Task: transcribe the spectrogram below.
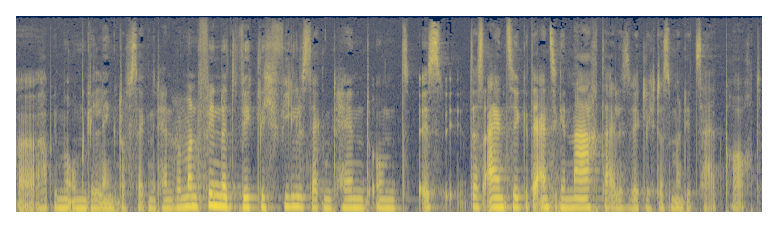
Äh, habe immer umgelenkt auf Secondhand, weil man findet wirklich viel Secondhand und es, das einzige, der einzige Nachteil ist wirklich, dass man die Zeit braucht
